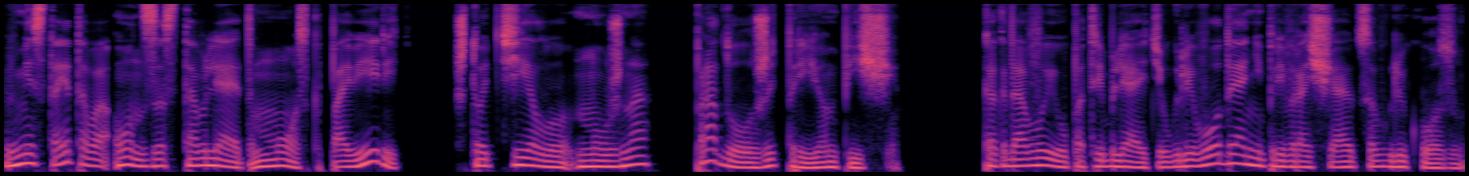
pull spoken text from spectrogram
Вместо этого он заставляет мозг поверить, что телу нужно продолжить прием пищи. Когда вы употребляете углеводы, они превращаются в глюкозу.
